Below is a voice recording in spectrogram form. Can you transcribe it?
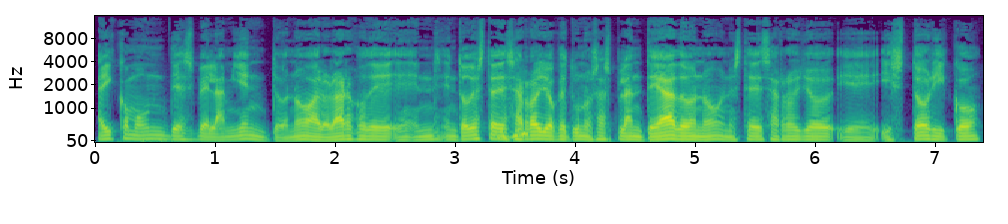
Hay, como un desvelamiento, ¿no? A lo largo de, en, todo este desarrollo que tú nos has planteado, ¿no? En este desarrollo eh, histórico,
